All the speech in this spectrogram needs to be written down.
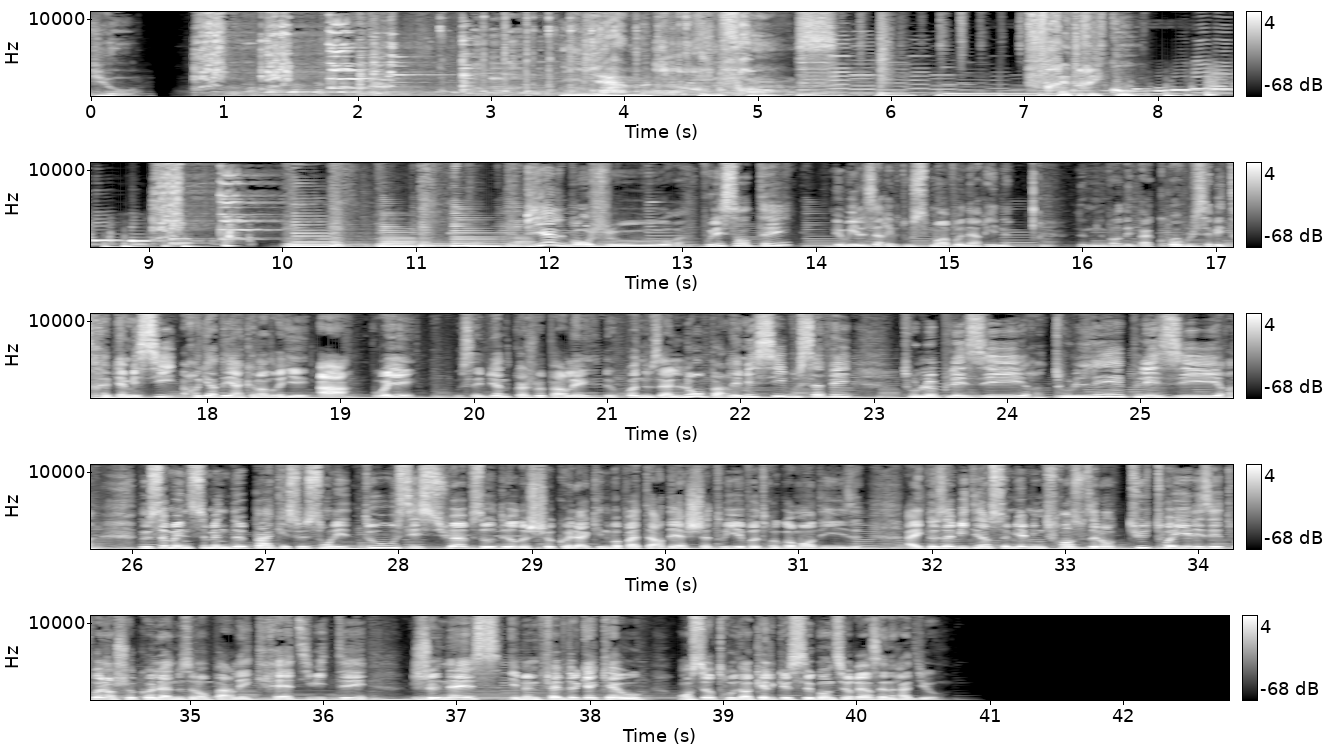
Radio. In France. Frédérico. Bien le bonjour. Vous les sentez? Mais oui, elles arrivent doucement à vos narines. Ne me demandez pas quoi, vous le savez très bien. Mais si, regardez un calendrier. Ah, vous voyez? Vous savez bien de quoi je veux parler. De quoi nous allons parler. Mais si, vous savez, tout le plaisir, tous les plaisirs. Nous sommes à une semaine de Pâques et ce sont les douces et suaves odeurs de chocolat qui ne vont pas tarder à chatouiller votre gourmandise. Avec nos invités dans ce Miami de France, nous allons tutoyer les étoiles en chocolat. Nous allons parler créativité, jeunesse et même fèves de cacao. On se retrouve dans quelques secondes sur RZN Radio.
